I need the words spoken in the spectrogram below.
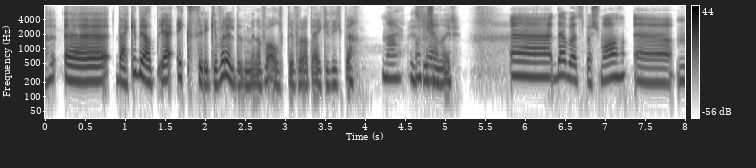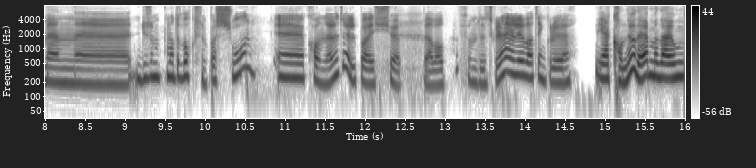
eh, det er ikke det at jeg ekser ikke foreldrene mine for alltid for at jeg ikke fikk det. Nei, Hvis okay. du skjønner. Eh, det er bare et spørsmål. eh, men eh, du som på en måte voksen person, eh, kan du eventuelt bare kjøpe deg valp om du ønsker det? Eller hva tenker du? Jeg kan jo det, men det er jo,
